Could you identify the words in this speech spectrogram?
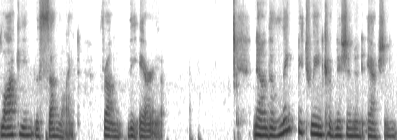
blocking the sunlight from the area. Now, the link between cognition and action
